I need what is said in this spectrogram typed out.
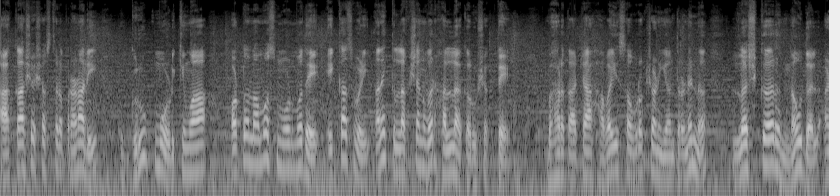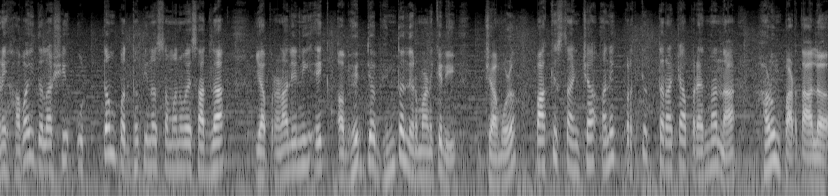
आकाशशस्त्र प्रणाली ग्रुप मोड किंवा ऑटोनॉमस मोडमध्ये एकाच वेळी अनेक लक्ष्यांवर हल्ला करू शकते. भारताच्या हवाई संरक्षण यंत्रणेनं लष्कर नौदल आणि हवाई दलाशी उत्तम पद्धतीनं समन्वय साधला. या प्रणालींनी एक अभेद्य भिंत निर्माण केली ज्यामुळं पाकिस्तानच्या अनेक प्रत्युत्तराच्या प्रयत्नांना हाणून पाडता आलं.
